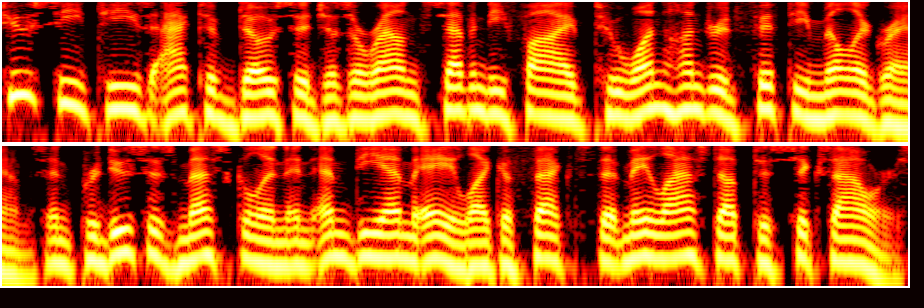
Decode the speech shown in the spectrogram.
2-CT's active dosage is around 75 to 150 mg and produces mescaline and MDMA-like effects that may last up to 6 hours.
